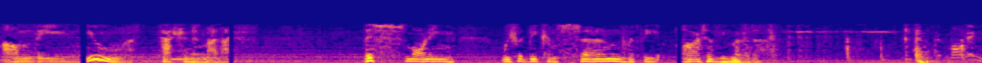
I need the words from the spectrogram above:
on the new passion in my life. This morning, we should be concerned with the art of murder. Good morning.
